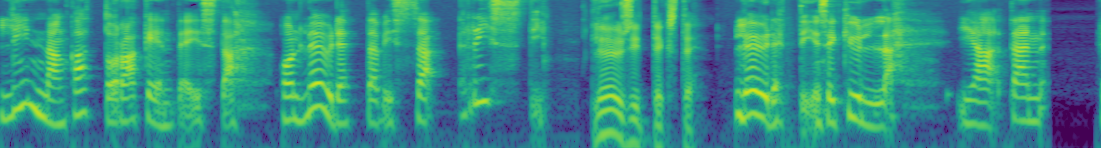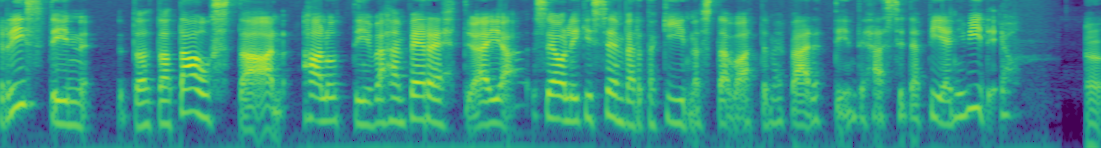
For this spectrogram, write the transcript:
linnan kattorakenteista on löydettävissä risti. Löysittekö te? Löydettiin se kyllä. Ja tämän ristin tota, taustaan haluttiin vähän perehtyä ja se olikin sen verran kiinnostavaa, että me päätettiin tehdä sitä pieni video. Ö,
